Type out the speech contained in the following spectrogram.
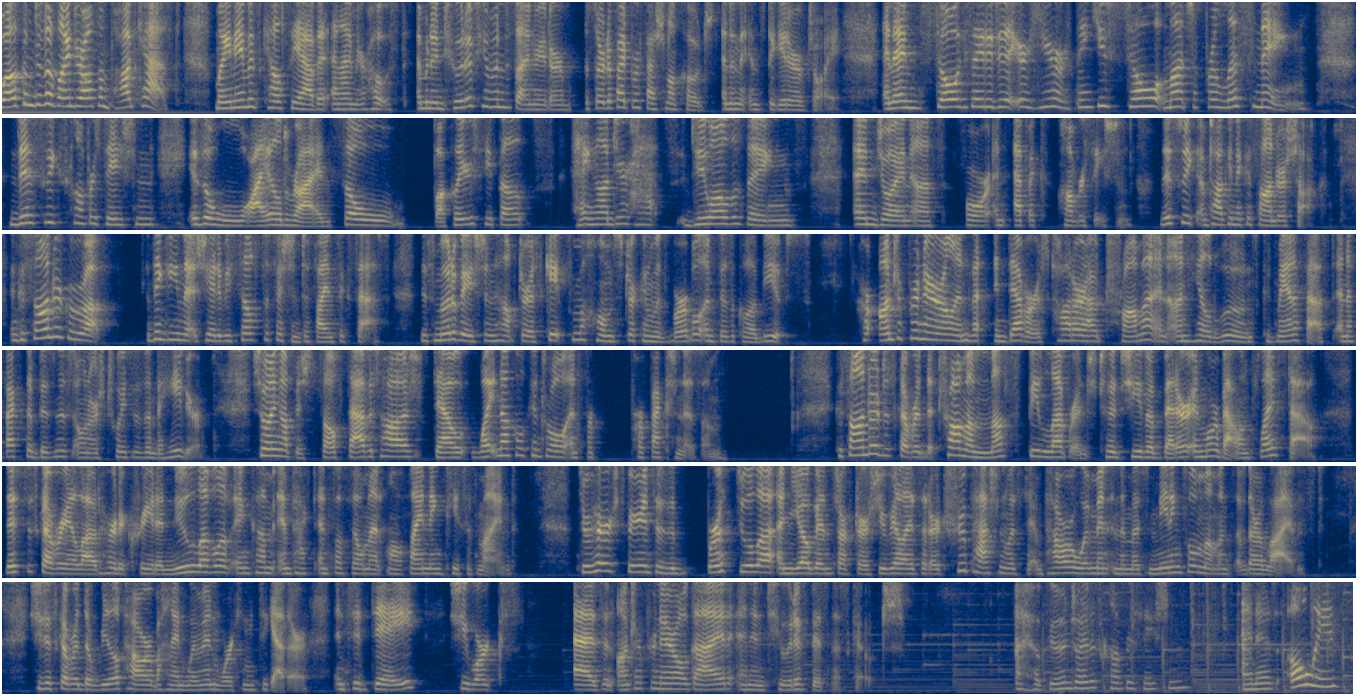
Welcome to the Find Your Awesome podcast. My name is Kelsey Abbott, and I'm your host. I'm an intuitive human design reader, a certified professional coach, and an instigator of joy. And I'm so excited that you're here. Thank you so much for listening. This week's conversation is a wild ride. So buckle your seatbelts, hang on to your hats, do all the things, and join us for an epic conversation. This week, I'm talking to Cassandra Shuck. And Cassandra grew up thinking that she had to be self sufficient to find success. This motivation helped her escape from a home stricken with verbal and physical abuse. Her entrepreneurial endeavors taught her how trauma and unhealed wounds could manifest and affect the business owner's choices and behavior, showing up as self sabotage, doubt, white knuckle control, and for perfectionism. Cassandra discovered that trauma must be leveraged to achieve a better and more balanced lifestyle. This discovery allowed her to create a new level of income, impact, and fulfillment while finding peace of mind. Through her experience as a birth doula and yoga instructor, she realized that her true passion was to empower women in the most meaningful moments of their lives. She discovered the real power behind women working together. And today, she works as an entrepreneurial guide and intuitive business coach. I hope you enjoy this conversation. And as always,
